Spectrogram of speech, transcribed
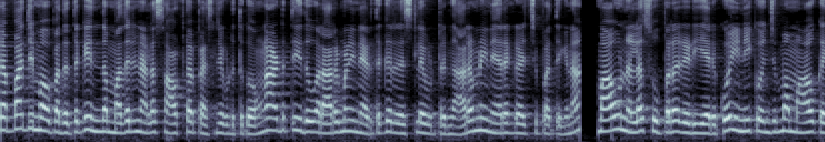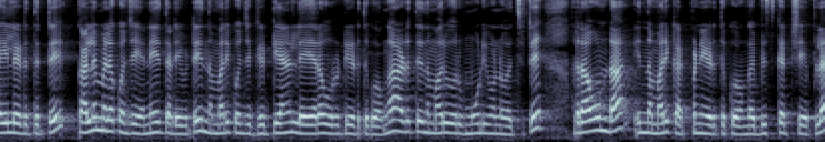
சப்பாத்தி மாவு பதத்துக்கு இந்த மாதிரி நல்லா சாஃப்டாக பிசைஞ்சு கொடுத்துக்கோங்க. அடுத்து இது ஒரு அரை மணி நேரத்துக்கு ரெஸ்ட்டில் விட்டுருங்க. அரை மணி நேரம் கழிச்சு பார்த்தீங்கன்னா மாவு நல்லா சூப்பராக ரெடியாக இருக்கும். இனி கொஞ்சமாக மாவு கையில் எடுத்துட்டு கல் மேலே கொஞ்சம் எண்ணெயை தடவிட்டு இந்த மாதிரி கொஞ்சம் கெட்டியான லேயராக உருட்டி எடுத்துக்கோங்க. அடுத்து இந்த மாதிரி ஒரு மூடி ஒன்று வச்சுட்டு ரவுண்டாக இந்த மாதிரி கட் பண்ணி எடுத்துக்கோங்க பிஸ்கட் ஷேப்பில்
